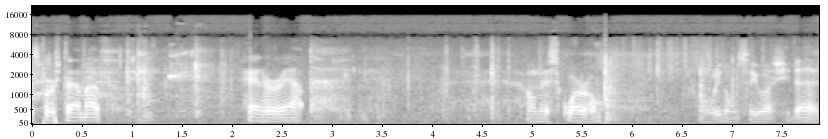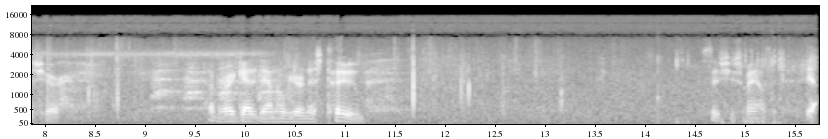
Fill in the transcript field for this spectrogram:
This first time I've had her out on this squirrel. We're going to see what she does here. I've already got it down over here in this tube. See if she smells it. Yeah.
